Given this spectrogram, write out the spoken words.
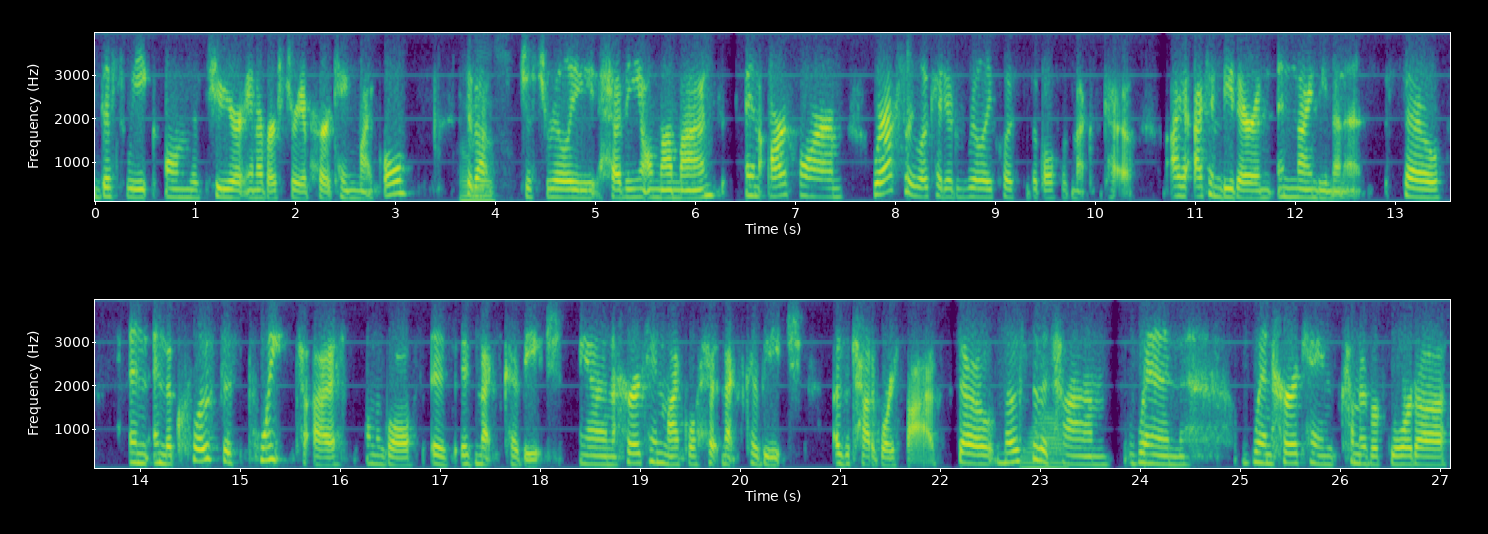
this week on the two year anniversary of Hurricane Michael. So Oh, that's yes. just really heavy on my mind. And our farm, we're actually located really close to the Gulf of Mexico. I, I can be there in, in 90 minutes. So, and, and the closest point to us on the Gulf is, is Mexico Beach. And Hurricane Michael hit Mexico Beach as a category five. So most of the time when when hurricanes come over Florida,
